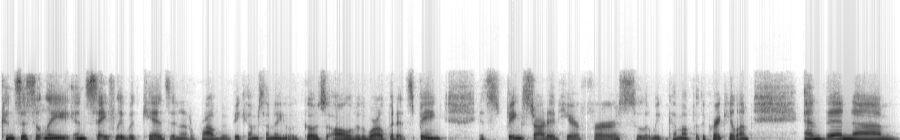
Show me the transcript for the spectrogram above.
consistently and safely with kids and it'll probably become something that goes all over the world but it's being it's being started here first so that we can come up with a curriculum and then um,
